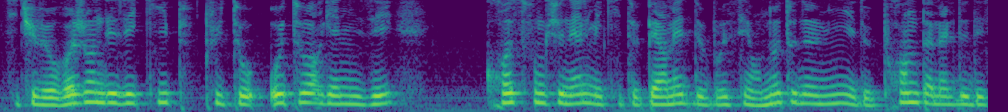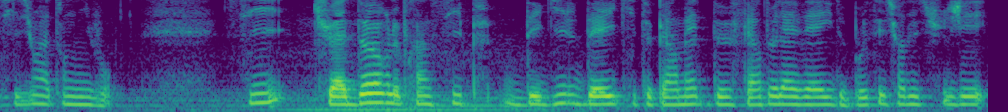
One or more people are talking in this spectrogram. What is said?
Si tu veux rejoindre des équipes plutôt auto-organisées, cross-fonctionnelles, mais qui te permettent de bosser en autonomie et de prendre pas mal de décisions à ton niveau. Si tu adores le principe des guild days qui te permettent de faire de la veille, de bosser sur des sujets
